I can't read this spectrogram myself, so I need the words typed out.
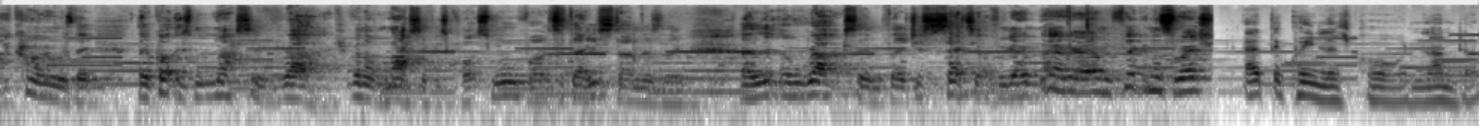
I can't remember was they they've got this massive rack well not massive it's quite small by today's standards they a little rack and they just set it up and go there I'm flicking the switch. At the Queen Elizabeth Hall in London,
